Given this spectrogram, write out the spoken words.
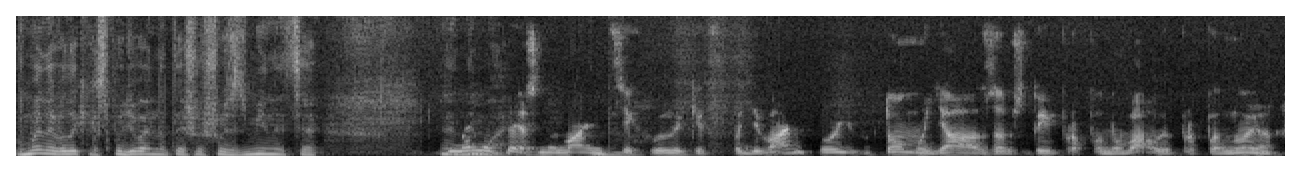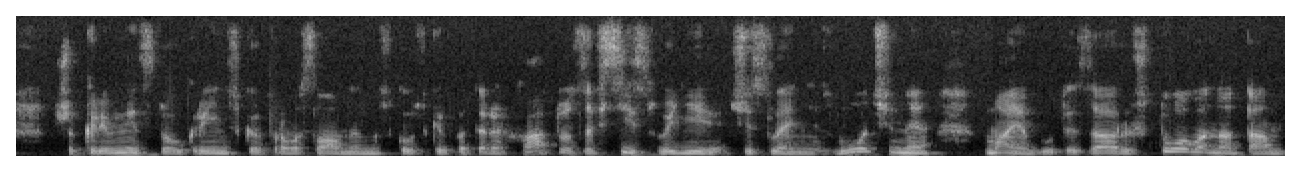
в мене великих сподівань на те, що щось зміниться. У мене немає. теж немає цих великих сподівань. Тому я завжди пропонував і пропоную, що керівництво Української православної московської патріархату за всі свої численні злочини має бути заарештовано там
